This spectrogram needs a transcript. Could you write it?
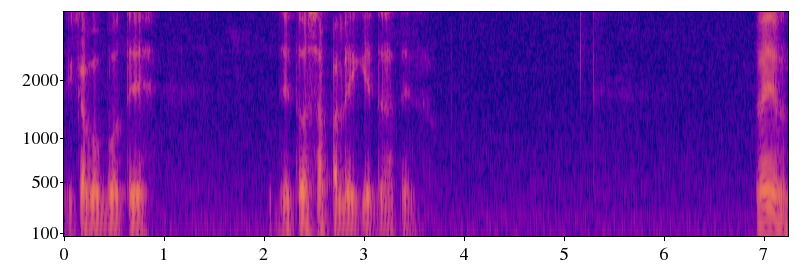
ikabubuti dito sa paligid natin. Ngayon,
